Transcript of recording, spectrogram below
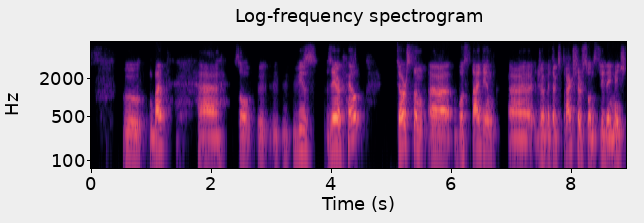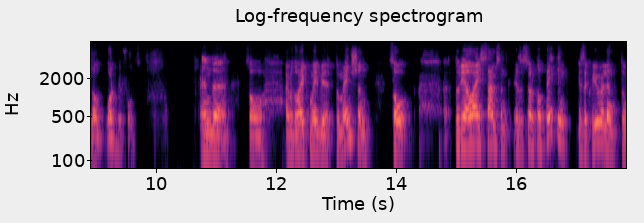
Mm, but uh, so uh, with their help, Thurston uh, was studying uh, geometric structures on three-dimensional orbifolds. And uh, so I would like maybe to mention, so to realize something as a circle packing is equivalent to,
